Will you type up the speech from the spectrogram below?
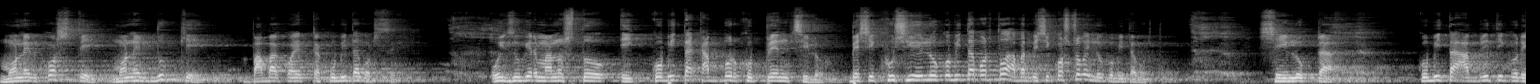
মনের কষ্টে, মনের দুঃখে বাবা কয়েকটা কবিতা পড়ছে। ওই যুগের মানুষ তো এই কবিতা কাব্যর খুব প্রেম ছিল। বেশি খুশি হইলেও কবিতা পড়তো, আবার বেশি কষ্ট পাইলেও কবিতা পড়তো। সেই লোকটা কবিতা আবৃত্তি করে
